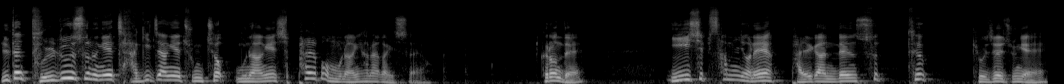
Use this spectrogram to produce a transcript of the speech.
일단 둘둘 수능의 자기장의 중첩 문항에 18번 문항이 하나가 있어요. 그런데 23년에 발간된 수특 교재 중에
